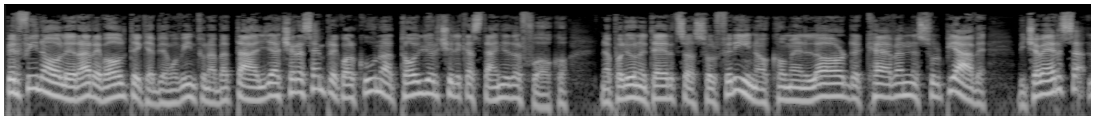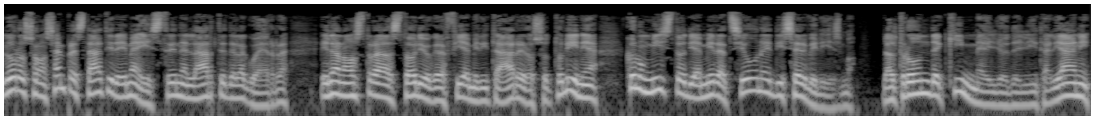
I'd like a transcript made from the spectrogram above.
Perfino le rare volte che abbiamo vinto una battaglia c'era sempre qualcuno a toglierci le castagne dal fuoco, Napoleone III a Solferino, come Lord Cavan sul Piave. Viceversa, loro sono sempre stati dei maestri nell'arte della guerra e la nostra storiografia militare lo sottolinea con un misto di ammirazione e di servilismo. D'altronde, chi meglio degli italiani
